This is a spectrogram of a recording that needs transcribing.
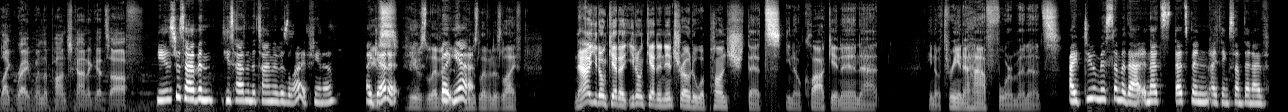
Like right when the punch kind of gets off. he's just having he's having the time of his life you know i get it He was living But yeah. He was living his life. Now you don't get a you don't get an intro to a punch that's, you know, clocking in at, you know, three and a half, four minutes. i do miss some of that and that's that's been i think something i've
